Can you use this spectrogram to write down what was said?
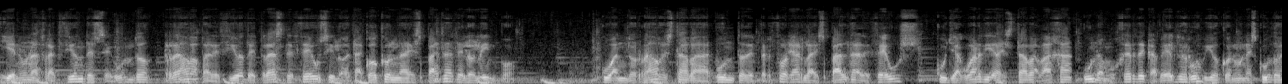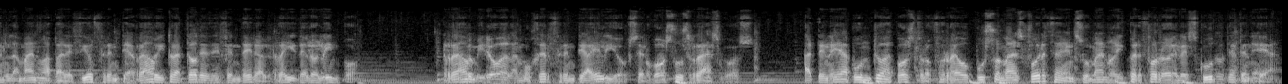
y en una fracción de segundo, Rao apareció detrás de Zeus y lo atacó con la espada del Olimpo. Cuando Rao estaba a punto de perforar la espalda de Zeus, cuya guardia estaba baja, una mujer de cabello rubio con un escudo en la mano apareció frente a Rao y trató de defender al rey del Olimpo. Rao miró a la mujer frente a él y observó sus rasgos. Atenea. Apóstrofo Rao puso más fuerza en su mano y perforó el escudo de Atenea.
